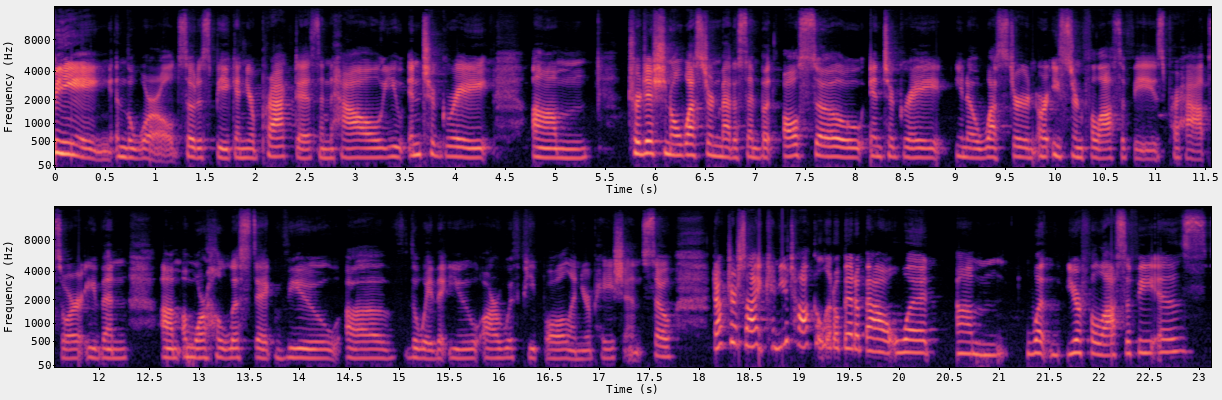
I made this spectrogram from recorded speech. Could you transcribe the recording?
being in the world so to speak and your practice and how you integrate um, traditional Western medicine, but also integrate, you know, Western or Eastern philosophies, perhaps, or even um, a more holistic view of the way that you are with people and your patients. So, Dr. Tsai, can you talk a little bit about what um, what your philosophy is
